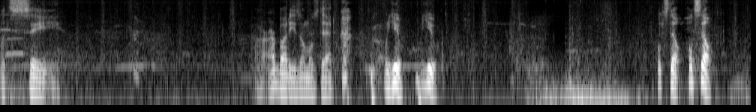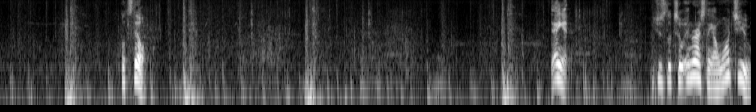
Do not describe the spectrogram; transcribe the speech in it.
Let's see. Our, our buddy is almost dead. are you? You? Hold still. Hold still. Hold still. Dang it. You just look so interesting. I want you.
